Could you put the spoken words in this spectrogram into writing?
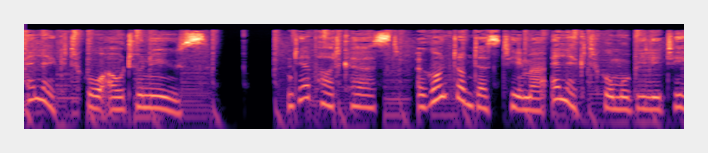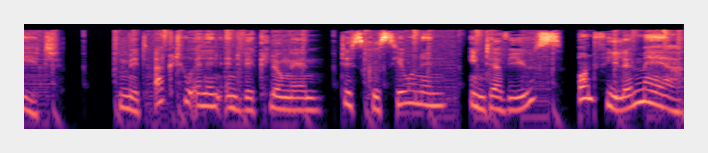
Elektroauto News. Der Podcast rund um das Thema Elektromobilität. Mit aktuellen Entwicklungen, Diskussionen, Interviews und vielem mehr.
